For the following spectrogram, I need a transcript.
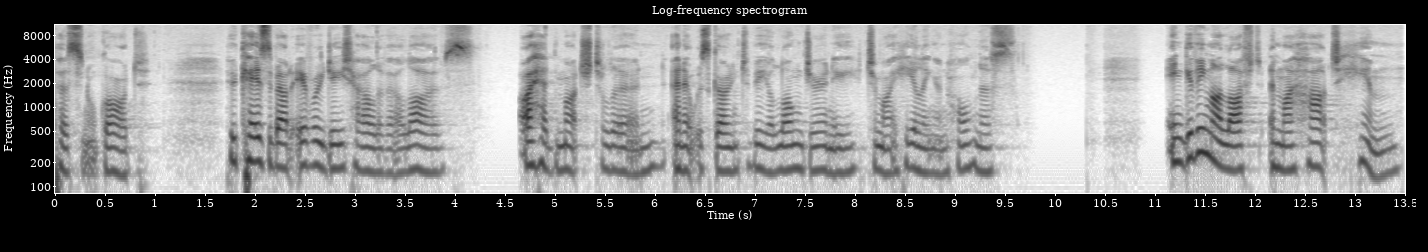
personal God, who cares about every detail of our lives. I had much to learn, and it was going to be a long journey to my healing and wholeness. In giving my life and my heart to Him,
